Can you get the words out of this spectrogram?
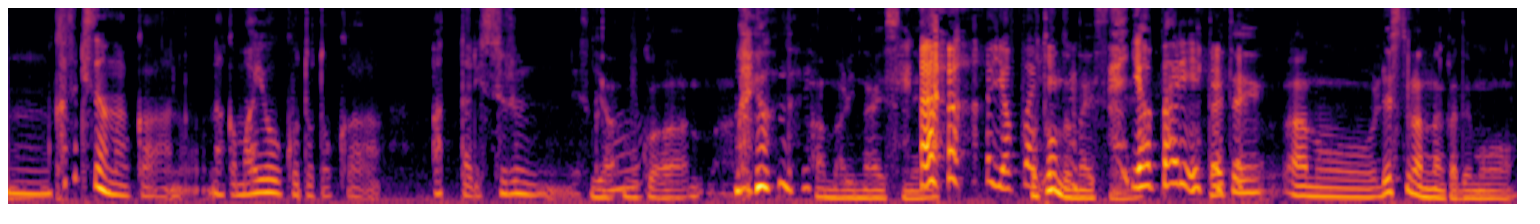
うん。和樹さんなんかあのなんか迷うこととかあったりするんですか？いや僕はあんまりないですね。やっぱり。ほとんどないですね。やっぱり。大体あのレストランなんかでも、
